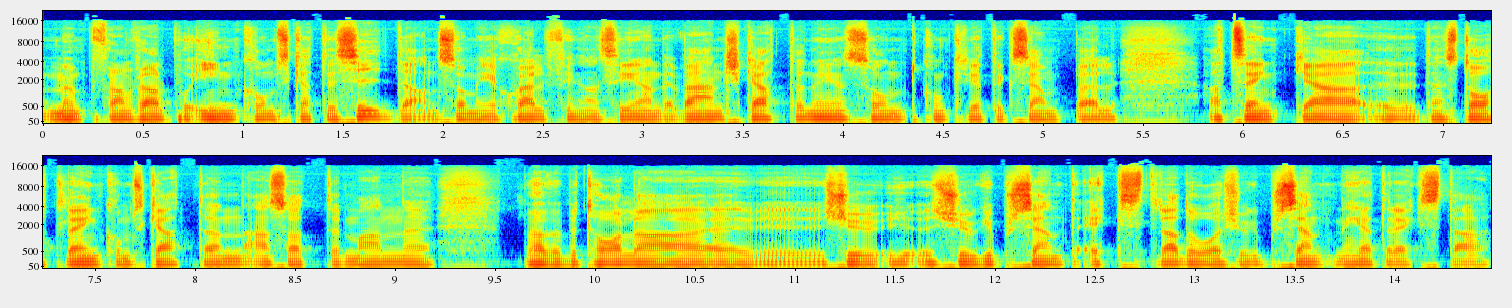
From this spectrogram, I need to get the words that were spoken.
Men framförallt på inkomstskattesidan som är självfinansierande. Värnskatten är ett sådant konkret exempel. Att sänka den statliga inkomstskatten, alltså att man behöver betala eh, 20% extra då, 20 procentenheter extra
